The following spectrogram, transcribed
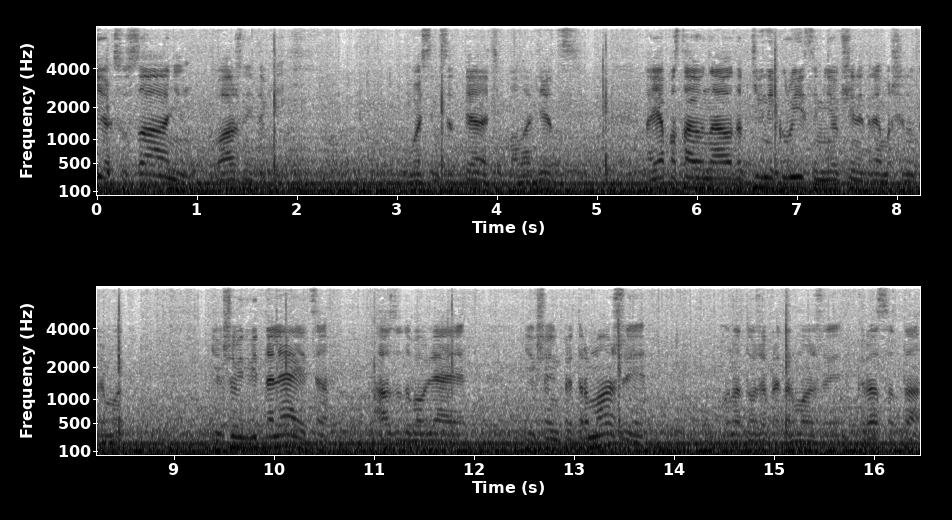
як Сусанін, важний такий. 85, молодець. А я поставив на адаптивний круїз і мені взагалі не треба машину тримати. Якщо він віддаляється, газу додає. Якщо він притормажує, вона теж притормажує. Красота.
